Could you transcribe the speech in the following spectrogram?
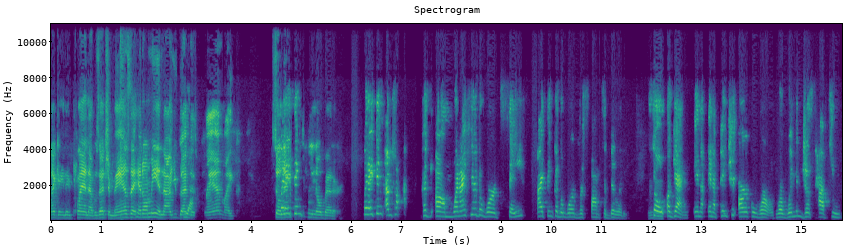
like a, they planned that. Was that your man's that hit on me, and now you got yeah. this plan? Like, so but they I think we know better. But I think I'm talking because um, when I hear the word safe, I think of the word responsibility. Mm-hmm. So again, in a, in a patriarchal world where women just have to,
